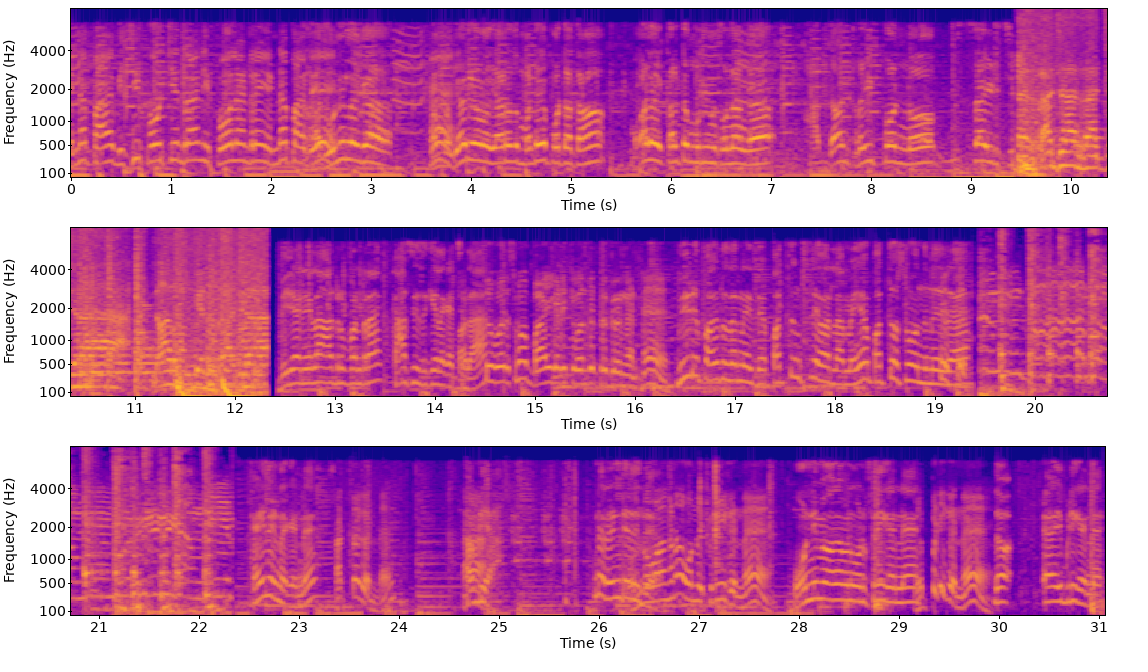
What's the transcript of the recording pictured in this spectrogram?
என்னப்பா விஜி போச்சுன்றா நீ போலன்ற என்னப்பா ஒண்ணு இல்லைங்க. ஏரியாவில் யாராவது மண்டையை போட்டா தான் மாலையை கழட்ட முடியும்னு சொன்னாங்க. அதான் ட்ரை பண்ணோம் மிஸ் ஆயிடுச்சு. பிரியாணி எல்லாம் ஆர்டர் பண்ற? காசு இது கீழே கச்சதா பத்து வருஷமா பாய் கடைக்கு வந்துட்டு இருக்கிறேங்க வீடு பக்கத்துல தானே இது? பத்து நிமிஷத்துலயே வரலாமே. ஏன் பத்து வருஷம் வந்து நிறுற கையில என்ன கண்ணு? சட்ட கண்ணு. அப்படியா இன்னும் ரெண்டு ஒண்ணு இருக்குது? வாங்கினா ஒண்ணு ஃப்ரீ கண்ணு. ஒண்ணுமே வாங்க ஒன்று ஃப்ரீ கண்ணு. எப்படி கண்ணு? இப்படி கண்ணு.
